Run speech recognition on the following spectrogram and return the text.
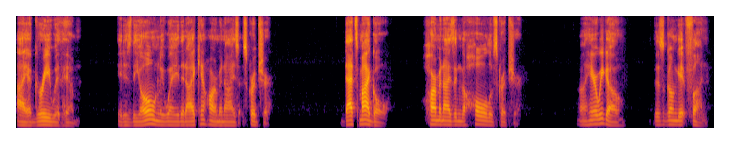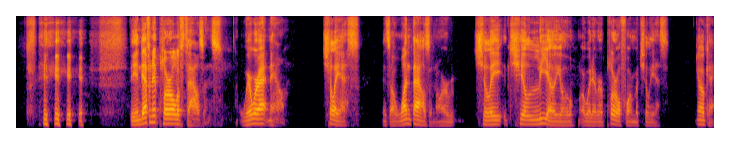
I agree with him. It is the only way that I can harmonize scripture. That's my goal, harmonizing the whole of scripture. Well, here we go. This is going to get fun. the indefinite plural of thousands. Where we're at now. Chileas it's a 1000 or Chile, Chileo or whatever, plural form of Chilias. Okay.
